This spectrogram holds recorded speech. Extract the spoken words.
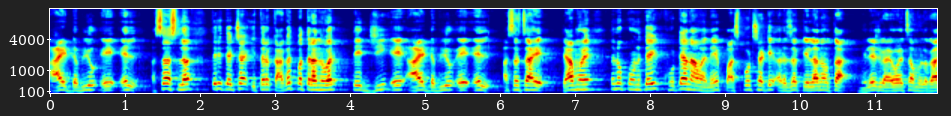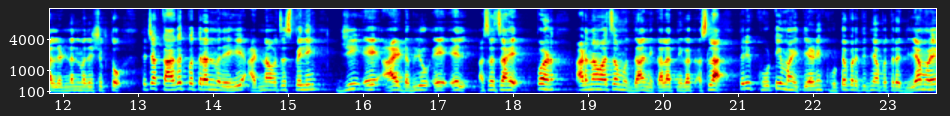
I W A L असं असलं तरी त्याच्या इतर कागदपत्रांवर ते G A I W A L असंच आहे. त्यामुळे त्यानं कोणत्याही खोट्या नावाने पासपोर्टसाठी अर्ज केला नव्हता. निलेश गायवळचा मुलगा लंडनमध्ये शिकतो. त्याच्या कागदपत्रांमध्येही आडनावाचं spelling G A I W A L असंच आहे. पण आडनावाचा मुद्दा निकालात निघत असला तरी खोटी माहिती आणि खोटं प्रतिज्ञापत्र दिल्यामुळे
